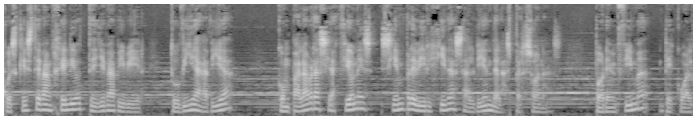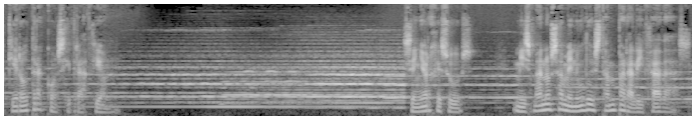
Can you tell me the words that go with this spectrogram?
Pues que este Evangelio te lleve a vivir tu día a día con palabras y acciones siempre dirigidas al bien de las personas, por encima de cualquier otra consideración. Señor Jesús, mis manos a menudo están paralizadas,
